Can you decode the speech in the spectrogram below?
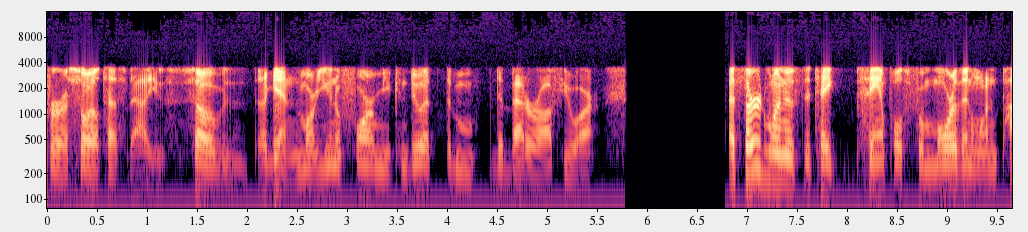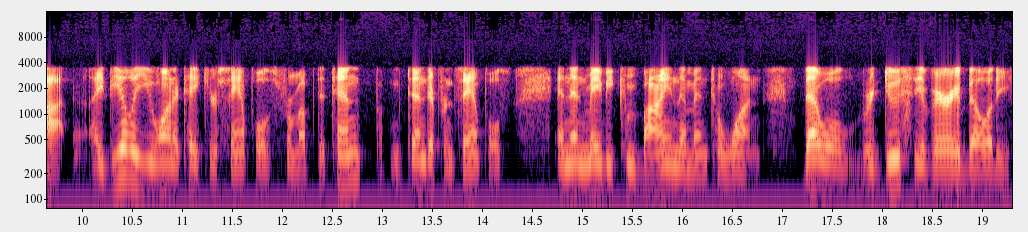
for a soil test values. So again, the more uniform you can do it, the the better off you are. A third one is to take samples from more than one pot. Ideally, you want to take your samples from up to 10, 10 different samples and then maybe combine them into one. That will reduce the variability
